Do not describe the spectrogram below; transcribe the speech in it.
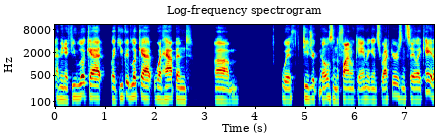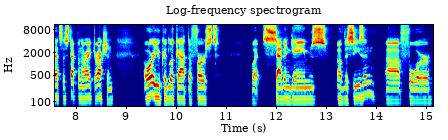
I mean, if you look at like you could look at what happened um, with Dedrick Mills in the final game against Rutgers and say like, hey, that's a step in the right direction. Or you could look at the first what seven games of the season uh, for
